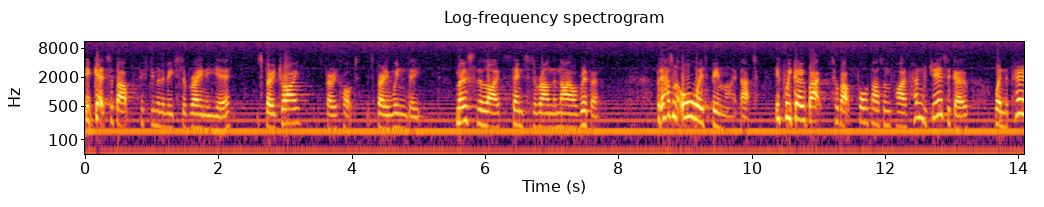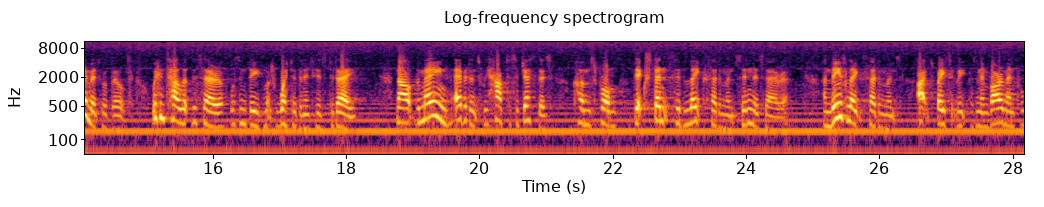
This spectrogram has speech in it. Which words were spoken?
It gets about 50 millimetres of rain a year. It's very dry, it's very hot, very windy. Most of the life centres around the Nile River. But it hasn't always been like that. If we go back to about 4,500 years ago, when the pyramids were built, we can tell that this area was indeed much wetter than it is today. Now, the main evidence we have to suggest this comes from the extensive lake sediments in this area. And these lake sediments act basically as an environmental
